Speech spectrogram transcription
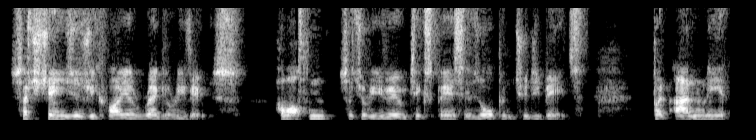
Such changes require regular reviews. How often such a review takes place is open to debate, but annually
